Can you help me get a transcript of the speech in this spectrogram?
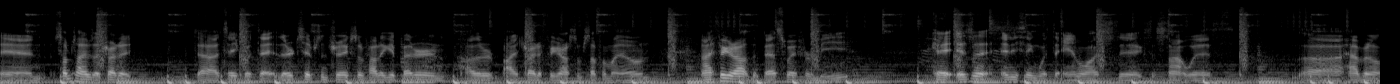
And sometimes I try to uh, take what their tips and tricks of how to get better and other I try to figure out some stuff on my own. And I figured out the best way for me okay isn't anything with the analog sticks. It's not with uh, having a,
